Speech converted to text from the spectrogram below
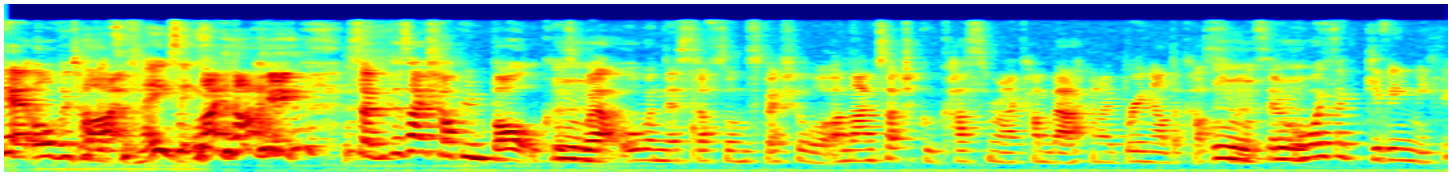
Yeah, all the Oh, time. that's amazing. I know. So because I shop in bulk as Mm. well, or when their stuff's on special, and I'm such a good customer, I come back and I bring other customers. Mm, They're mm. always like giving me things.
